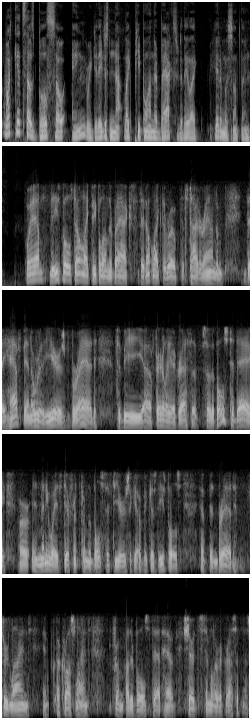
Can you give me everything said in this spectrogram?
What gets those bulls so angry? Do they just not like people on their backs, or do they like hit them with something? Well, these bulls don't like people on their backs. They don't like the rope that's tied around them. They have been, over the years, bred to be uh, fairly aggressive. So the bulls today are in many ways different from the bulls 50 years ago because these bulls have been bred through lines and across lines from other bulls that have showed similar aggressiveness.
